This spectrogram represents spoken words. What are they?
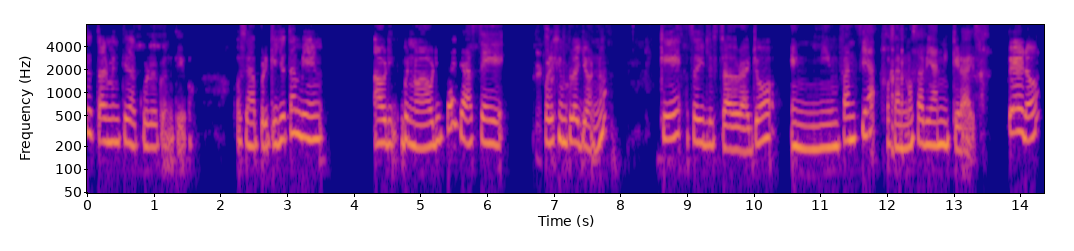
totalmente de acuerdo contigo. O sea, porque yo también, ahorita, bueno, ahorita ya sé, por Exacto. ejemplo, yo, ¿no? Que soy ilustradora. Yo en mi infancia, o sea, no sabía ni qué era eso. Pero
